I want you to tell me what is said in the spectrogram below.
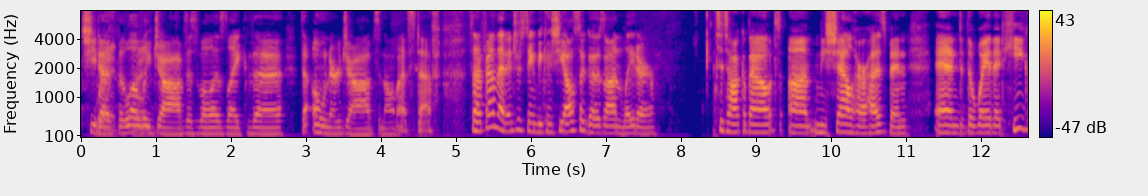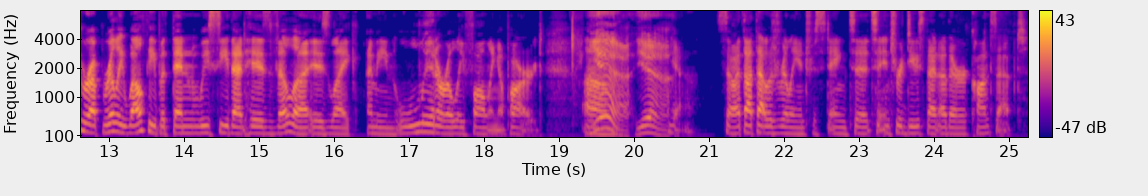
she does right, the lowly right. jobs as well as like the the owner jobs and all that stuff so i found that interesting because she also goes on later to talk about um, Michel, her husband, and the way that he grew up really wealthy, but then we see that his villa is like, I mean, literally falling apart. Um, yeah, yeah, yeah. So I thought that was really interesting to to introduce that other concept.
